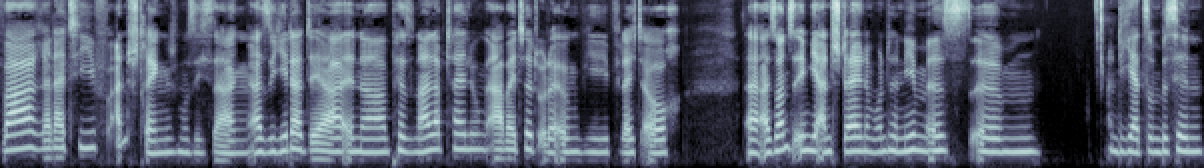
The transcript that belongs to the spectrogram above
war relativ anstrengend, muss ich sagen. Also jeder, der in einer Personalabteilung arbeitet oder irgendwie vielleicht auch äh, sonst irgendwie an Stellen im Unternehmen ist, ähm, die jetzt so ein bisschen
